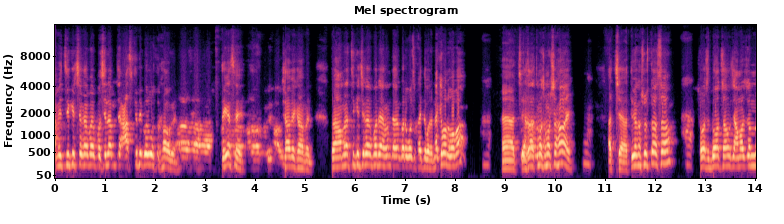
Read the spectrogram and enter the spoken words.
আমি চিকিৎসা বলছিলাম যে আজকে গরু খাওয়াবেন। ঠিক আছে? সবাই খাওয়াবেন। তো আমরা চিকিৎসা ব্যাপারে এখন গরু গোস্ত খাইতে পারি নাকি বলো, বাবা? হ্যাঁ আচ্ছা। এখন তোমার সমস্যা হয়? আচ্ছা তুমি এখন সুস্থ আছো? হ্যাঁ। সবাই দোয়া চাও যে আমার জন্য?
